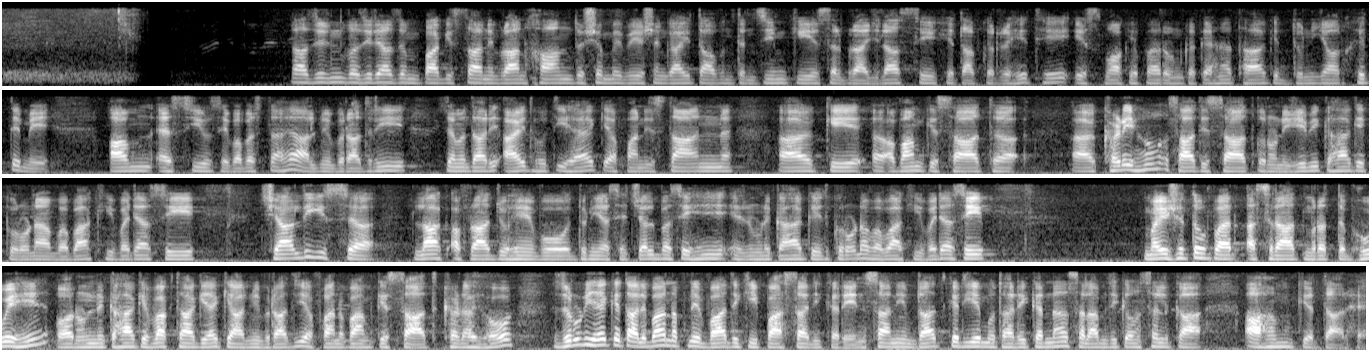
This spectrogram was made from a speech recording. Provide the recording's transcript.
नाजरन वजी अजम पाकिस्तान इमरान खान दुशंबे में Shanghai ताउन तंजीम के सरबराह इजलास से खिताब कर रहे थे इस मौके पर उनका कहना था कि दुनिया और खत्े में امن ایس سی او سے وابستہ ہے۔ عالمی برادری ذمہ داری عائد ہوتی ہے کہ افغانستان کے عوام کے ساتھ کھڑے ہوں۔ ساتھ ہی ساتھ انہوں نے یہ بھی کہا کہ کرونا وبا کی وجہ سے چالیس لاکھ افراد جو ہیں وہ دنیا سے چل بسے ہیں۔ انہوں نے کہا کہ کرونا وبا کی وجہ سے معیشتوں پر اثرات مرتب ہوئے ہیں اور انہوں نے کہا کہ وقت آ گیا کہ عالمی برادری افغان عوام کے ساتھ کھڑا ہو۔ ضروری ہے کہ طالبان اپنے وعدے کی پاسداری کریں۔ انسانی امداد کے لیے متحرک کرنا سلامتی کونسل کا اہم کردار ہے۔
